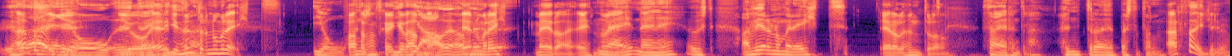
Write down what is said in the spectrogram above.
Er það ekki? Jó, Jú, auðvitað er ekki 100 nummer 1? Jó Fattar samt hvað ég gera Já, þarna? Er nummer 1 meira? 1 nummer 1 Nei, nei, nei, veist, að vera nummer eitt, er alveg 100 það er 100 100 er besta talan Er það ekki?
